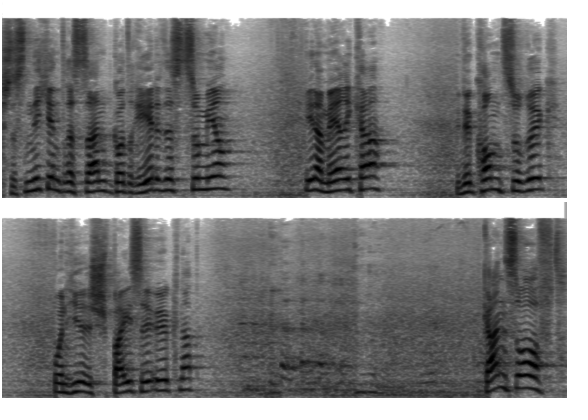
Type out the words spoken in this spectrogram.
Ist das nicht interessant? Gott redet es zu mir in Amerika. Wir kommen zurück und hier ist Speiseöl knapp. Ganz oft,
